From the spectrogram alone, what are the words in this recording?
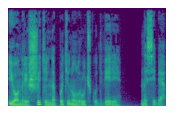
И он решительно потянул ручку двери на себя.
